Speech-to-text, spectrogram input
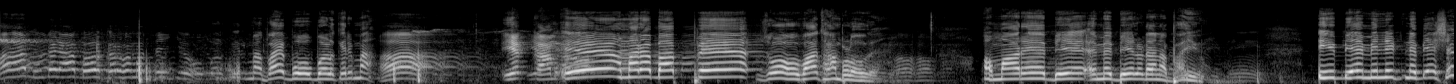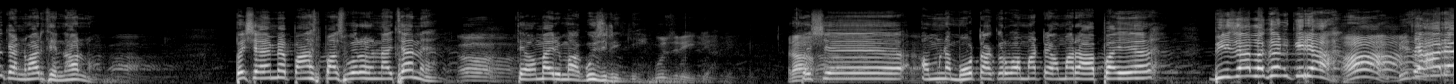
આ મુંડળ આ બળ કરવામાં થઈ ગયો. કરીમાં ભાઈ બહુ બળ કરીમાં. હા. એક કામ એ અમારા બાપે જો વાત સાંભળો હવે. અમારે બે અમે બેલડાના ભાઈઓ. એ બે મિનિટ ને બે સેકન્ડ મારથી નાનો. પછી અમે પાંચ પાંચ વર્ષના થયા ને તે અમારી માં ગુજરી ગઈ. ગુજરી ગયા. રામ. પછી અમને મોટા કરવા માટે અમારા આપાએ બીજા લગ્ન કર્યા. હા બીજા ત્યારે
